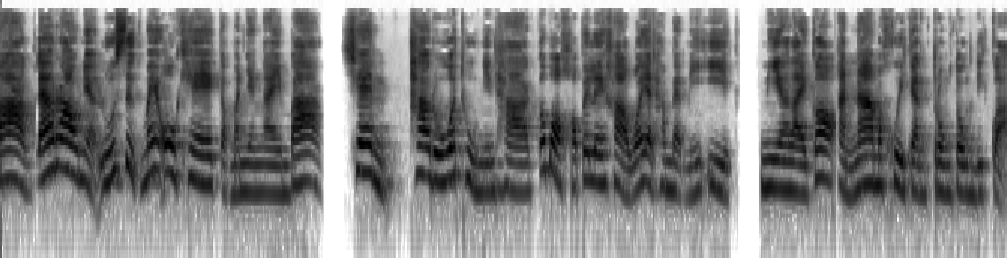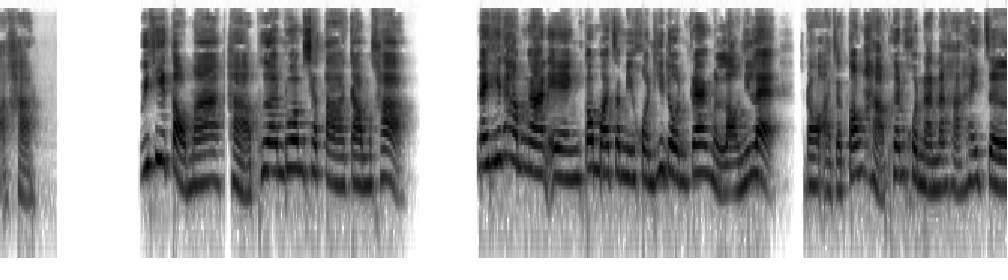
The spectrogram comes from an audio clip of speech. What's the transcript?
บ้าง และเราเนี่ยรู้สึกไม่โอเคกับมันยังไงบ้าง เช่น ถ้ารู้ว่าถูกนินทา ก็บอกเขาไปเลยค่ะ ว่าอย่าทำแบบนี้อีก มีอะไรก็หันหน้ามาคุยกันตรงๆดีกว่าค่ะ วิธีต่อมาหาเพื่อนร่วมชะตากรรมค่ะ ในที่ทำงานเองก็มักจะมีคนที่โดนแกล้งเหมือนเรานี่แหละ เราอาจจะต้องหาเพื่อนคนนั้นนะคะ ให้เจอ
